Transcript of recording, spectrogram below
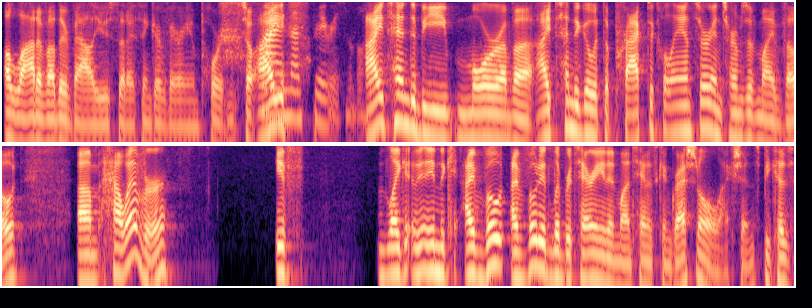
a lot of other values that I think are very important. So I Fine, that's pretty reasonable. I tend to be more of a I tend to go with the practical answer in terms of my vote. Um, however, if like in the I vote I voted libertarian in Montana's congressional elections because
